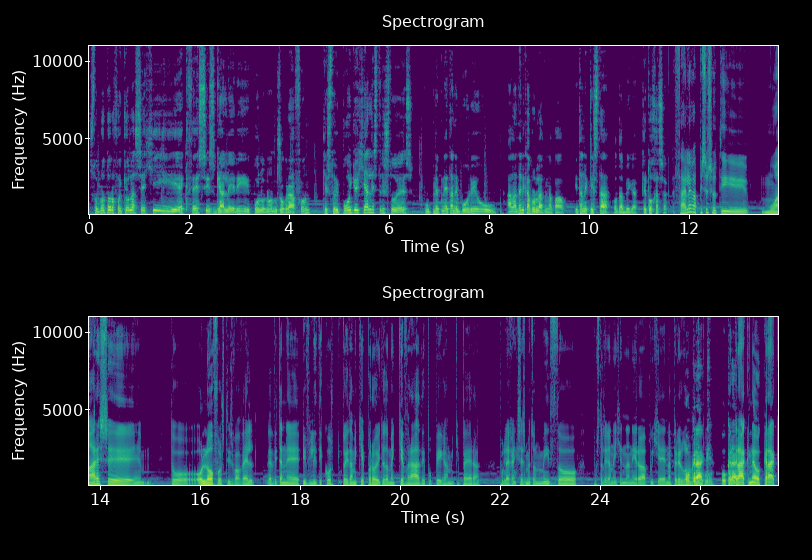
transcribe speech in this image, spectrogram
Στον πρώτο όροφο κιόλας έχει εκθέσεις γκαλερί Πολωνών ζωγράφων και στο υπόγειο έχει άλλες τρεις στοές που πρέπει να ήταν εμπορίου, αλλά δεν είχα προλάβει να πάω. Ήταν κλειστά όταν πήγα και το χάσα. Θα έλεγα επίση ότι μου άρεσε το, ο λόφος της Βαβέλ. Δηλαδή ήταν επιβλητικός. Το είδαμε και πρωί, το είδαμε και βράδυ που πήγαμε εκεί πέρα. Που λέγανε, ξέρεις, με τον μύθο. Πώς το λέγανε, είχε έναν ήρωα που είχε ένα περίεργο. Ο Κράκ. Που... Ο Κράκ. Κράκ, ναι, ο Κράκ.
